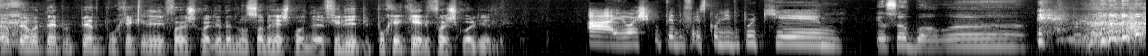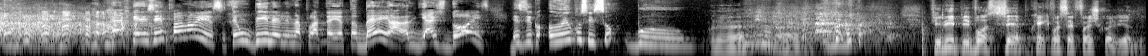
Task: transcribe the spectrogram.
Eu perguntei pro Pedro por que, que ele foi escolhido, ele não soube responder. Felipe, por que, que ele foi escolhido? Ah, eu acho que o Pedro foi escolhido porque... Eu sou bom. ah. é porque eles sempre falam isso. Tem um Billy ali na plateia também, aliás, dois. Eles ficam, ai, vocês são bons. Ah. Felipe, você, por que, que você foi escolhido?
